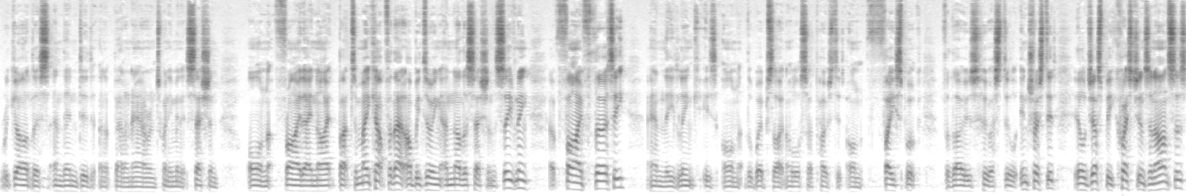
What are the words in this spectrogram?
regardless and then did about an hour and 20 minute session on Friday night. But to make up for that, I'll be doing another session this evening at 5:30, and the link is on the website, and I'll also post it on Facebook for those who are still interested. It'll just be questions and answers,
